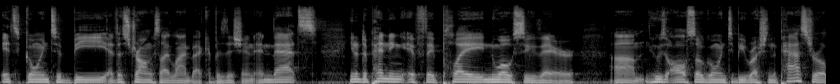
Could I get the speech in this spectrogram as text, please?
it's going to be at the strong side linebacker position. And that's, you know, depending if they play Nwosu there, um, who's also going to be rushing the passer a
